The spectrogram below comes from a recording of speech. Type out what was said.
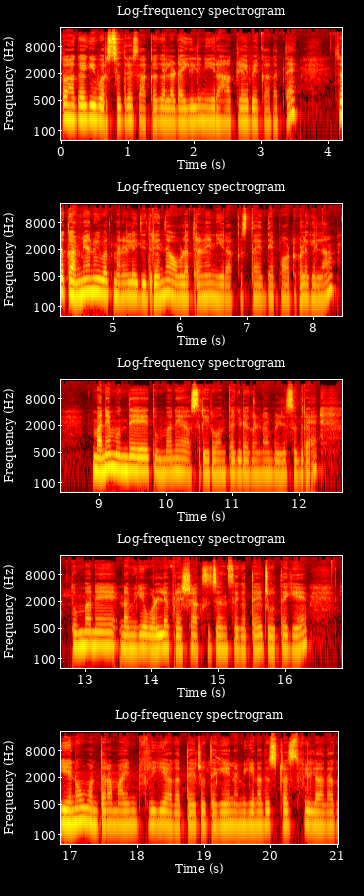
ಸೊ ಹಾಗಾಗಿ ಒರೆಸಿದ್ರೆ ಸಾಕಾಗಲ್ಲ, ಡೈಲಿ ನೀರು ಹಾಕಲೇಬೇಕಾಗತ್ತೆ. ಸೊ ಗಮ್ಯಾನು ಇವತ್ತು ಮನೇಲಿ ಇದ್ದಿದ್ದರಿಂದ ಅವಳ ಹತ್ರನೇ ನೀರು ಹಾಕಿಸ್ತಾ ಇದ್ದೆ ಪಾಟ್ಗಳಿಗೆಲ್ಲ. ಮನೆ ಮುಂದೆ ತುಂಬಾ ಹಸಿರಿರುವಂಥ ಗಿಡಗಳನ್ನ ಬೆಳೆಸಿದ್ರೆ ತುಂಬಾ ನಮಗೆ ಒಳ್ಳೆ ಫ್ರೆಶ್ ಆಕ್ಸಿಜನ್ ಸಿಗುತ್ತೆ ಜೊತೆಗೆ ಏನೋ ಒಂಥರ ಮೈಂಡ್ ಫ್ರೀ ಆಗುತ್ತೆ, ಜೊತೆಗೆ ನಮಗೇನಾದರೂ ಸ್ಟ್ರೆಸ್ ಫೀಲ್ ಆದಾಗ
